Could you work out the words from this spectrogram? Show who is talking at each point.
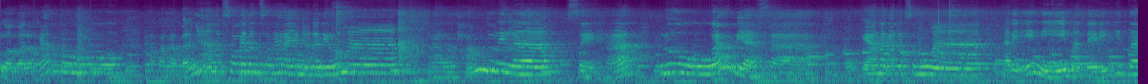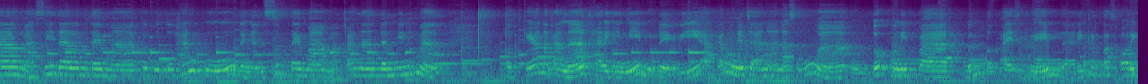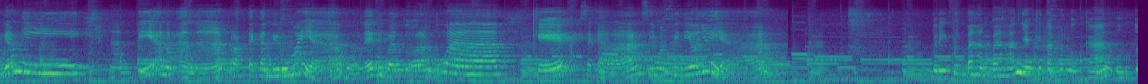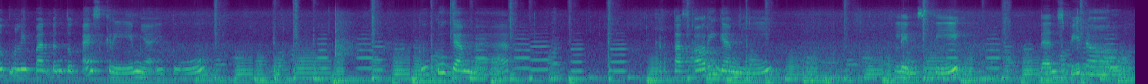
Speaker 1: wabarakatuh Apa kabarnya anak soleh dan soleha yang ada di rumah? Alhamdulillah sehat luar biasa Oke anak-anak semua Hari ini materi kita masih dalam tema kebutuhanku dengan subtema makanan dan minuman Oke anak-anak, hari ini Bu Dewi akan mengajak anak-anak semua untuk melipat bentuk es krim dari kertas origami. Nanti anak-anak praktekkan di rumah ya, boleh dibantu orang tua. Oke, sekarang simak videonya ya. Berikut bahan-bahan yang kita perlukan untuk melipat bentuk es krim yaitu buku gambar, kertas origami, lem stick, dan spidol.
